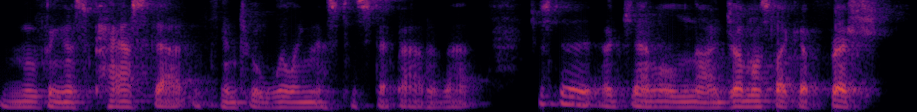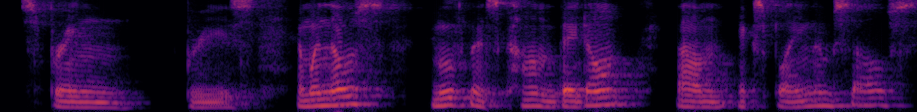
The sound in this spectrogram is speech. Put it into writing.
moving us past that into a willingness to step out of that. Just a, a gentle nudge, almost like a fresh spring breeze. And when those movements come, they don't um, explain themselves.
